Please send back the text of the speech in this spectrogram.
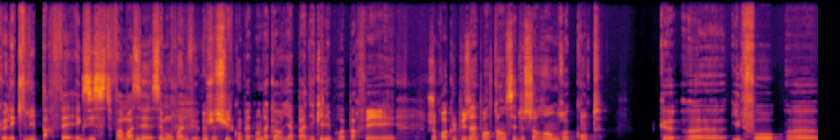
que l'équilibre parfait existe. Enfin, moi, c'est mon point de vue. Je suis complètement d'accord. Il n'y a pas d'équilibre parfait et je crois que le plus important, c'est de s'en rendre compte que euh, il faut euh,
